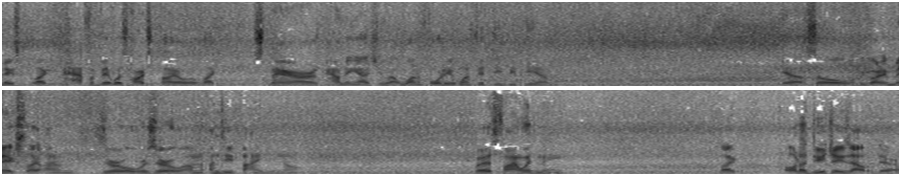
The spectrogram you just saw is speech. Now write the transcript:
mix like half of it was hardstyle, like snares pounding at you at 140, 150 BPM yeah so regarding mix like i'm zero over zero. I'm undefined you know? But it's fine with me. Like all the djs out there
